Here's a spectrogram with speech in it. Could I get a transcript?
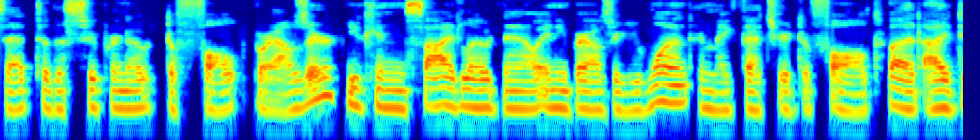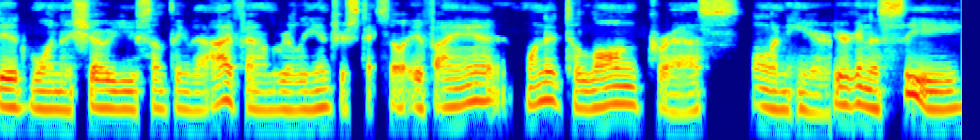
set to the Supernote default browser. You can sideload now any browser you want and make that your default. But I did want to show you something something that I found really interesting. So if I wanted to long press on here, you're going to see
